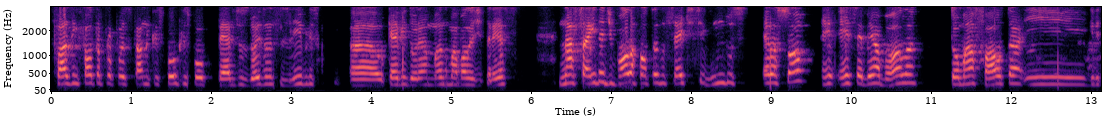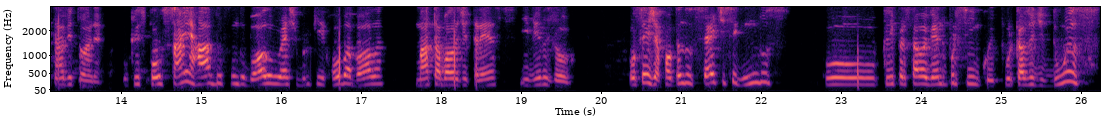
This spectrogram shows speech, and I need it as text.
fazem falta proposital no Chris Paul, o Chris Paul perde os dois lances livres, uh, o Kevin Durant manda uma bola de três, na saída de bola, faltando sete segundos, era só re receber a bola, tomar a falta e gritar a vitória. O Chris Paul sai errado do fundo do bola, o Westbrook rouba a bola, mata a bola de três e vira o jogo. Ou seja, faltando 7 segundos, o Clippers estava ganhando por 5. E por causa de duas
